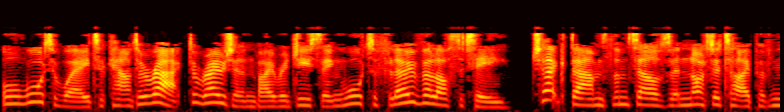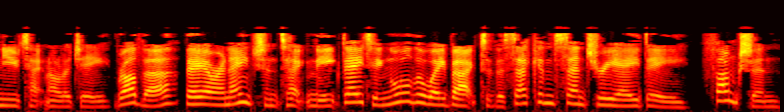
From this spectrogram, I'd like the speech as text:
or waterway to counteract erosion by reducing water flow velocity. Check dams themselves are not a type of new technology, rather, they are an ancient technique dating all the way back to the 2nd century AD. Function.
